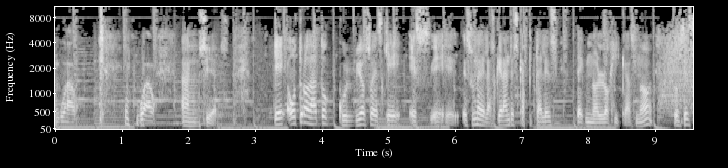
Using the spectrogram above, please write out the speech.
Wow. Wow. Así es. Eh, otro dato curioso es que es, eh, es una de las grandes capitales tecnológicas, ¿no? Entonces,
